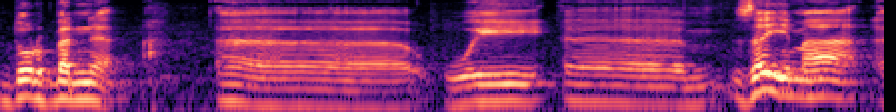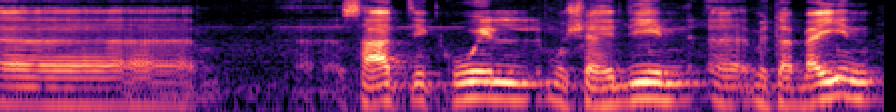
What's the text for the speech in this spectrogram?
دور بناء وزي ما سعادتك والمشاهدين متابعين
